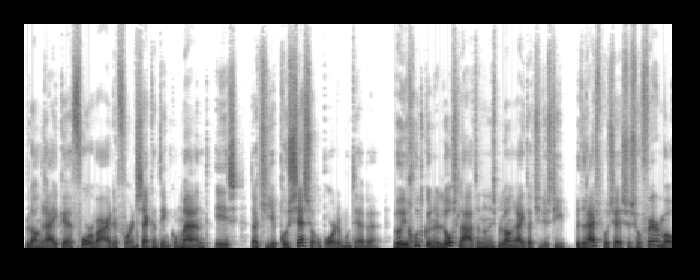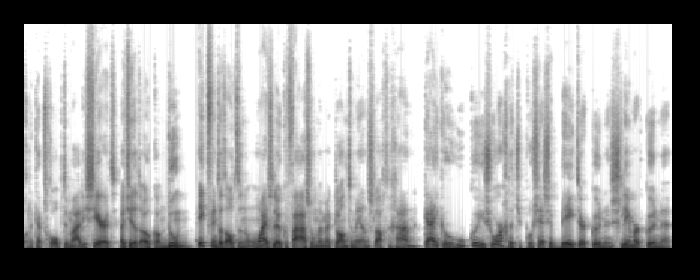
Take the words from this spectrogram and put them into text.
belangrijke voorwaarde voor een second in command is dat je je processen op orde moet hebben. Wil je goed kunnen loslaten, dan is het belangrijk dat je dus die bedrijfsprocessen zo ver mogelijk hebt geoptimaliseerd, dat je dat ook kan doen. Ik vind dat altijd een onwijs leuke fase om met mijn klanten mee aan de slag te gaan. Kijken hoe kun je zorgen dat je processen beter kunnen, slimmer kunnen.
